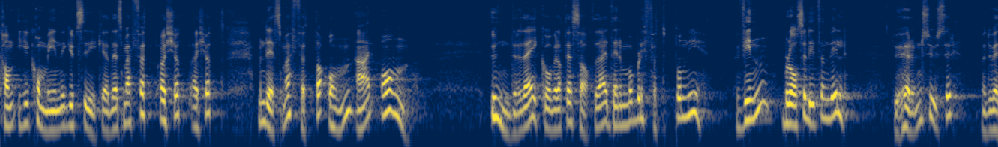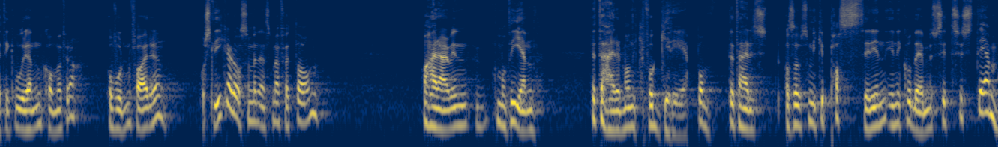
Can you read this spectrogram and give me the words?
kan ikke komme inn i Guds rike.' 'Det som er født av kjøtt, er kjøtt, men det som er født av ånden, er ånd.' Undre deg ikke over at jeg sa til deg, dere må bli født på ny. Vinden blåser dit den vil. Du hører den suser, men du vet ikke hvor den kommer fra, og hvor den farer hen. Og slik er det også med den som er født av ånden. Og her er vi på en måte igjen. Dette her man ikke får grep om. Dette her altså, som ikke passer inn i Nikodemus sitt system.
